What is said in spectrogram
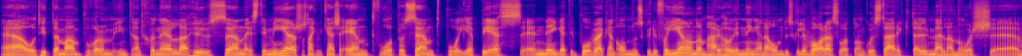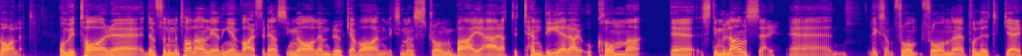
Eh, och tittar man på vad de internationella husen estimerar så snackar vi kanske 1-2 procent på EPS negativ påverkan om de skulle få igenom de här höjningarna, om det skulle vara så att de går stärkta ur mellanårsvalet. Om vi tar eh, den fundamentala anledningen varför den signalen brukar vara en, liksom en strong buy är att det tenderar att komma eh, stimulanser eh, liksom från, från eh, politiker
